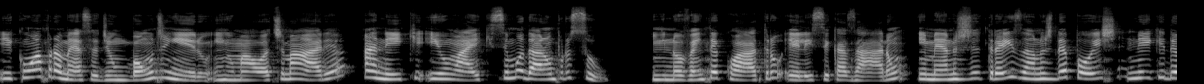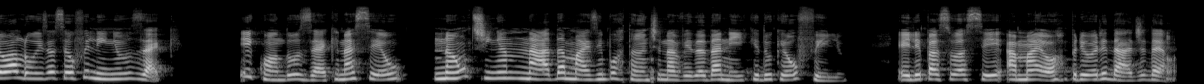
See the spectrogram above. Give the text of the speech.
e, com a promessa de um bom dinheiro em uma ótima área, a Nick e o Mike se mudaram para o sul. Em 94, eles se casaram e menos de três anos depois, Nick deu à luz a seu filhinho, Zack. E quando o Zack nasceu, não tinha nada mais importante na vida da Nick do que o filho. Ele passou a ser a maior prioridade dela.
